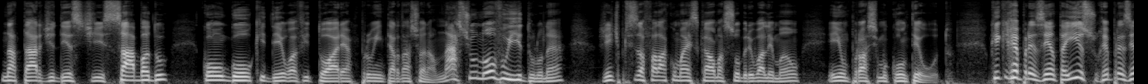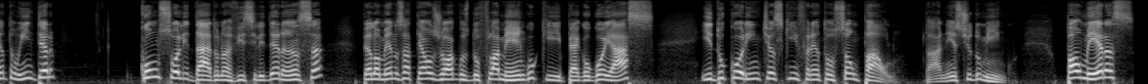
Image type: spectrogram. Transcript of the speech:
na tarde deste sábado com o gol que deu a vitória para o Internacional. Nasce um novo ídolo, né? A gente precisa falar com mais calma sobre o alemão em um próximo conteúdo. O que, que representa isso? Representa o Inter consolidado na vice-liderança, pelo menos até os jogos do Flamengo, que pega o Goiás, e do Corinthians, que enfrenta o São Paulo, tá? Neste domingo. Palmeiras,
